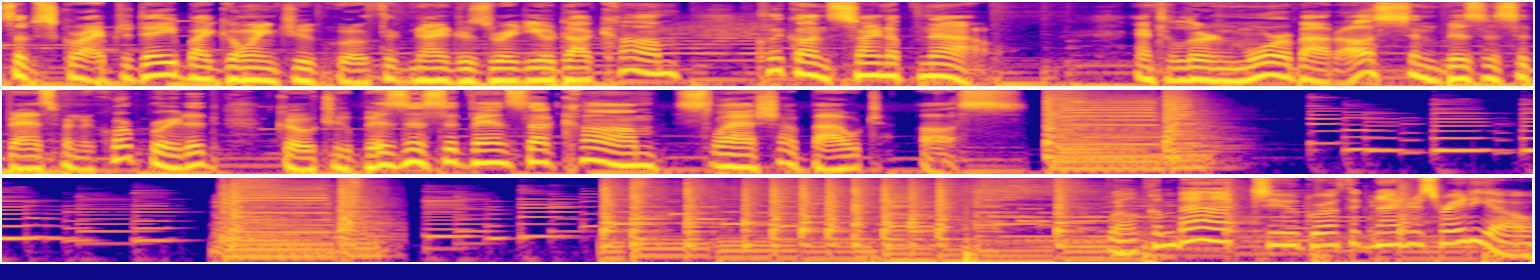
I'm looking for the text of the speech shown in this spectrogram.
Subscribe today by going to growthignitersradio.com, click on Sign Up Now. And to learn more about us and Business Advancement Incorporated, go to businessadvance.com slash about us. Welcome back to Growth Igniters Radio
